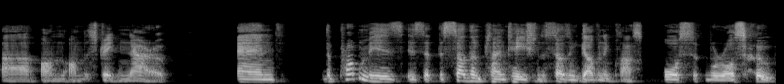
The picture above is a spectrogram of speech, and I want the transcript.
uh, on on the straight and narrow. And the problem is is that the southern plantation, the southern governing class, also were also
